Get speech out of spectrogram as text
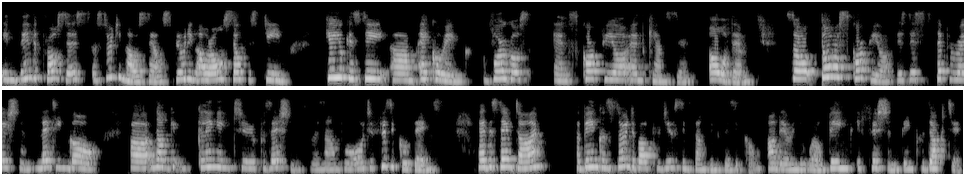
in, in the process, asserting ourselves, building our own self-esteem. Here you can see um, echoing Virgos and Scorpio and Cancer, all of them. So Taurus Scorpio is this separation, letting go, uh, not clinging to possessions, for example, or to physical things. At the same time, uh, being concerned about producing something physical out there in the world, being efficient, being productive.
